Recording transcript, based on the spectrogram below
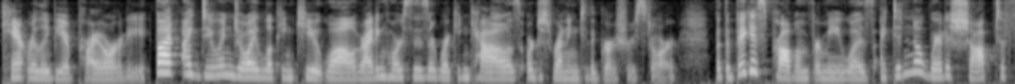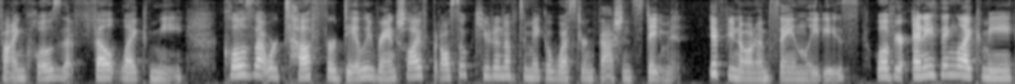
can't really be a priority. But I do enjoy looking cute while riding horses or working cows or just running to the grocery store. But the biggest problem for me was I didn't know where to shop to find clothes that felt like me. Clothes that were tough for daily ranch life, but also cute enough to make a Western fashion statement if you know what I'm saying, ladies. Well, if you're anything like me,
